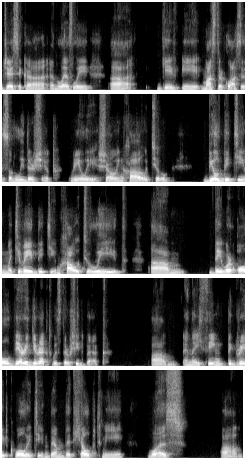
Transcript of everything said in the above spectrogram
Jessica and Leslie uh, gave me master classes on leadership, really showing how to build the team, motivate the team, how to lead. Um, they were all very direct with their feedback. Um, and I think the great quality in them that helped me was, um,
